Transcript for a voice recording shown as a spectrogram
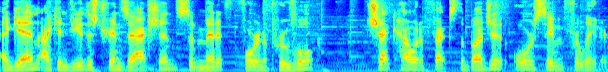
Again, I can view this transaction, submit it for an approval, check how it affects the budget, or save it for later.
